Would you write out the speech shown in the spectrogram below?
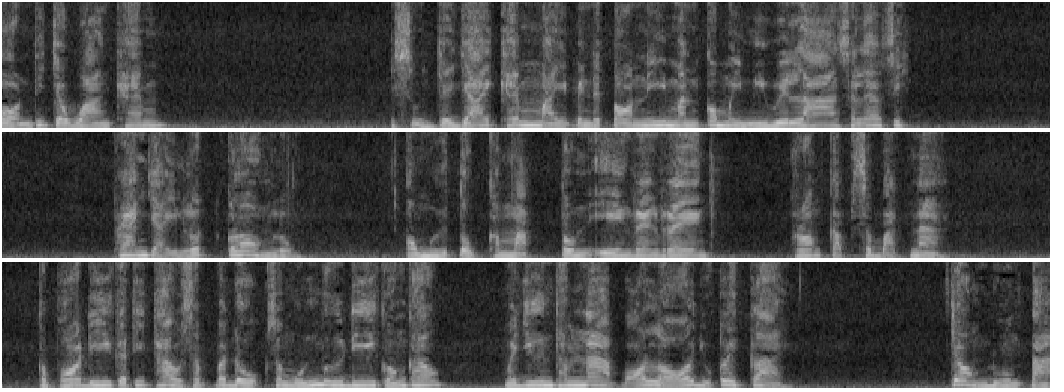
ก่อนที่จะวางแคมป์ ส่วนจะย้ายแคมป์ใหม่เป็นในตอนนี้มันก็ไม่มีเวลาซะแล้วสิ พรานใหญ่ลดกล้องลง เอามือตบขมับตนเองแรงๆ พร้อมกับสะบัดหน้า ก็พอดีกับที่เท่าสับประโดกสมุนมือดีของเขา มายืนทำหน้าปอหลออยู่ใกล้ๆ จ้องดวงตา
